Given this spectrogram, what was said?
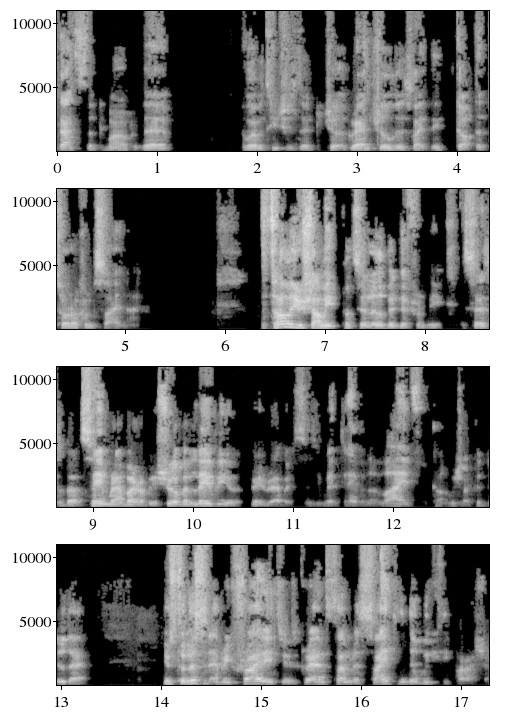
That's the Gemara over there. whoever teaches their grandchildren is like they got the Torah from Sinai. The Talmud Yerushalmi puts it a little bit differently. It says about the same rabbi, Rabbi Yeshua ben Levi, a great rabbi, says he went to heaven alive. I wish I could do that. He used to listen every Friday to his grandson reciting the weekly parasha.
